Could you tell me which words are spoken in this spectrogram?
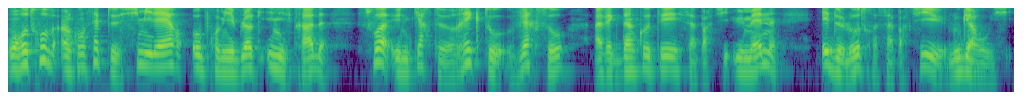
On retrouve un concept similaire au premier bloc Innistrad, soit une carte recto-verso avec d'un côté sa partie humaine et de l'autre sa partie loup-garou ici.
